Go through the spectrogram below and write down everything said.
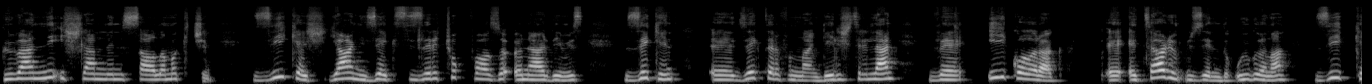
güvenli işlemlerini sağlamak için Zcash yani ZEK sizlere çok fazla önerdiğimiz ZEK'in e, ZEK tarafından geliştirilen ve ilk olarak e, Ethereum üzerinde uygulanan ZK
